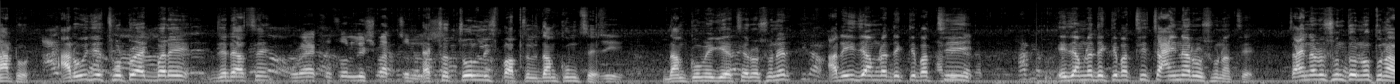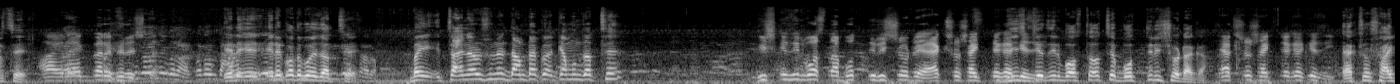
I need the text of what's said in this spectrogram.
নাটোর। আর ওই যে ছোট একবারে যেটা আছে? একশো চল্লিশ পাঁচচল্লিশ দাম কমছে। জি। দাম কমে গিয়েছে রসুনের। আর এই যে আমরা দেখতে পাচ্ছি এই যে আমরা দেখতে পাচ্ছি চাইনা রসুন আছে। চাইনা রসুন তো নতুন আসছে। হ্যাঁ এটা কত করে যাচ্ছে? ভাই চাইনা রসুনের দামটা কেমন যাচ্ছে? বিশ কেজির বস্তা বত্রিশশো টাকা একশো ষাট টাকা বিশ কেজির বস্তা হচ্ছে বত্রিশশো টাকা। একশো ষাট টাকা কেজি। একশো ষাট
